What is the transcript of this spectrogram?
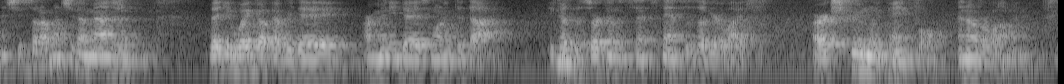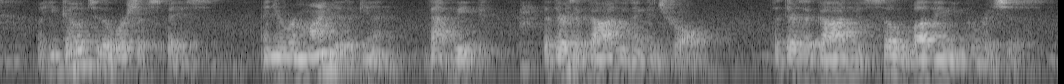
And she said, I want you to imagine that you wake up every day or many days wanting to die because the circumstances of your life are extremely painful and overwhelming. But you go to the worship space and you're reminded again that week that there's a God who's in control, that there's a God who's so loving and gracious,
